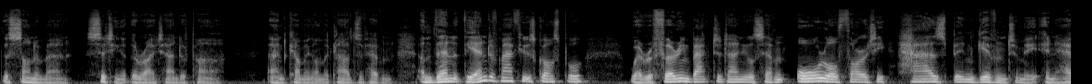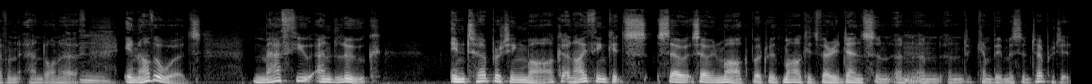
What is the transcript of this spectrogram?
the Son of Man sitting at the right hand of power and coming on the clouds of heaven. And then at the end of Matthew's Gospel, we're referring back to Daniel 7 all authority has been given to me in heaven and on earth. Mm. In other words, Matthew and Luke interpreting Mark, and I think it's so so in Mark, but with Mark it's very dense and, and, mm. and, and, can be misinterpreted,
